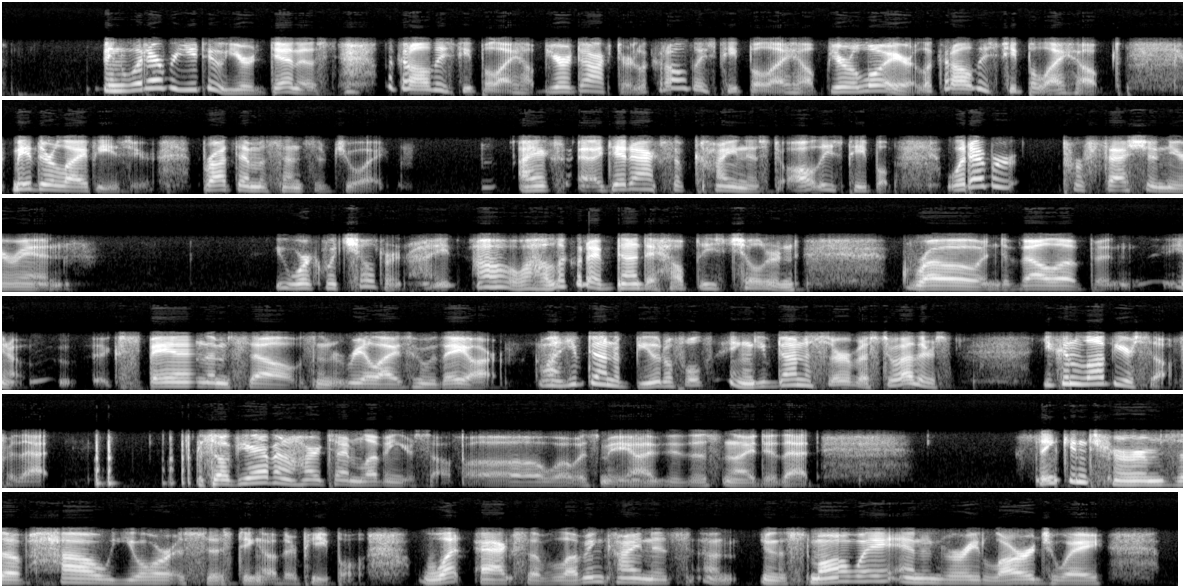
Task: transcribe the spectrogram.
And whatever you do, you're a dentist. Look at all these people I helped. You're a doctor. Look at all these people I helped. You're a lawyer. Look at all these people I helped. Made their life easier. Brought them a sense of joy. I, ex- I did acts of kindness to all these people. Whatever profession you're in, you work with children, right? Oh, wow, look what I've done to help these children grow and develop and, you know, expand themselves and realize who they are. Well, you've done a beautiful thing. You've done a service to others you can love yourself for that. So if you're having a hard time loving yourself, oh, what was me? I did this and I did that. Think in terms of how you're assisting other people. What acts of loving kindness, um, in a small way and in a very large way,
